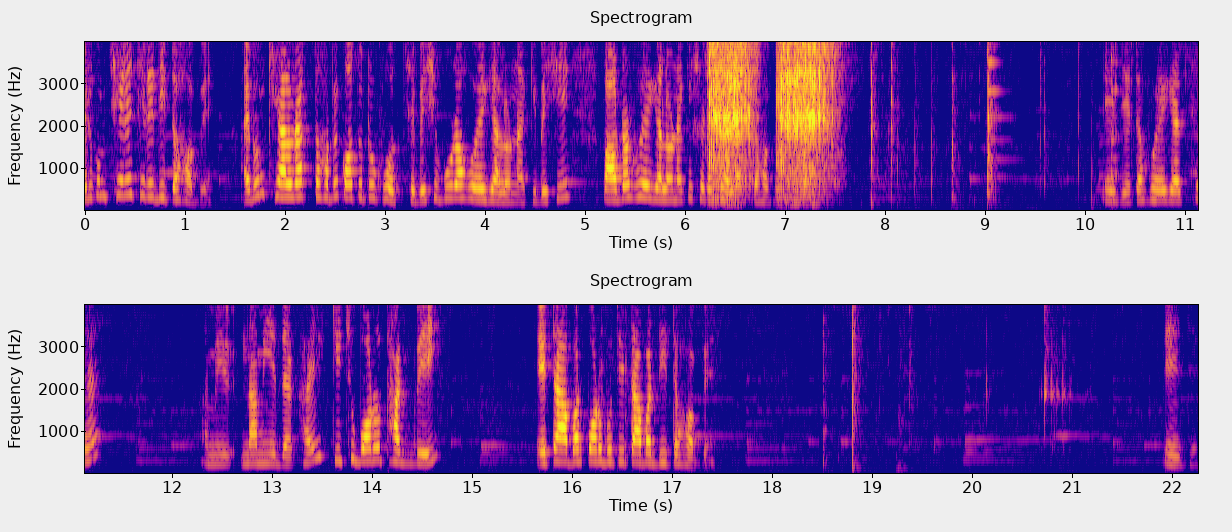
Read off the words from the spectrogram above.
এরকম ছেড়ে ছেড়ে দিতে হবে। এবং খেয়াল রাখতে হবে কতটুকু হচ্ছে। বেশি গুঁড়া হয়ে গেল নাকি? বেশি পাউডার হয়ে গেল নাকি? সেটা খেয়াল রাখতে হবে। এই যে এটা হয়ে গেছে। আমি নামিয়ে দেখাই। কিছু বড় থাকবেই। এটা আবার পরবর্তীতে আবার দিতে হবে। এই যে।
